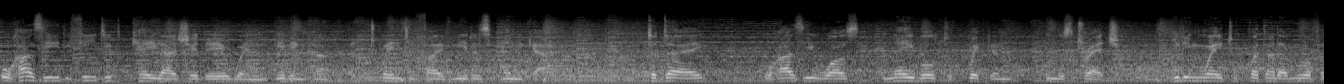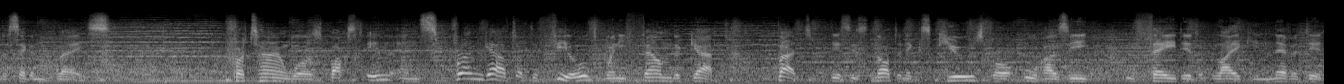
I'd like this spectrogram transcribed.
Ourasi defeated Queila Gédé when giving her a 25 meters handicap. Today, Ourasi was unable to quicken in the stretch, giving way to Potin d'Amour for the second place. Potin was boxed in and sprung out of the field when he found the gap. But this is not an excuse for Ourasi, who faded like he never did.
